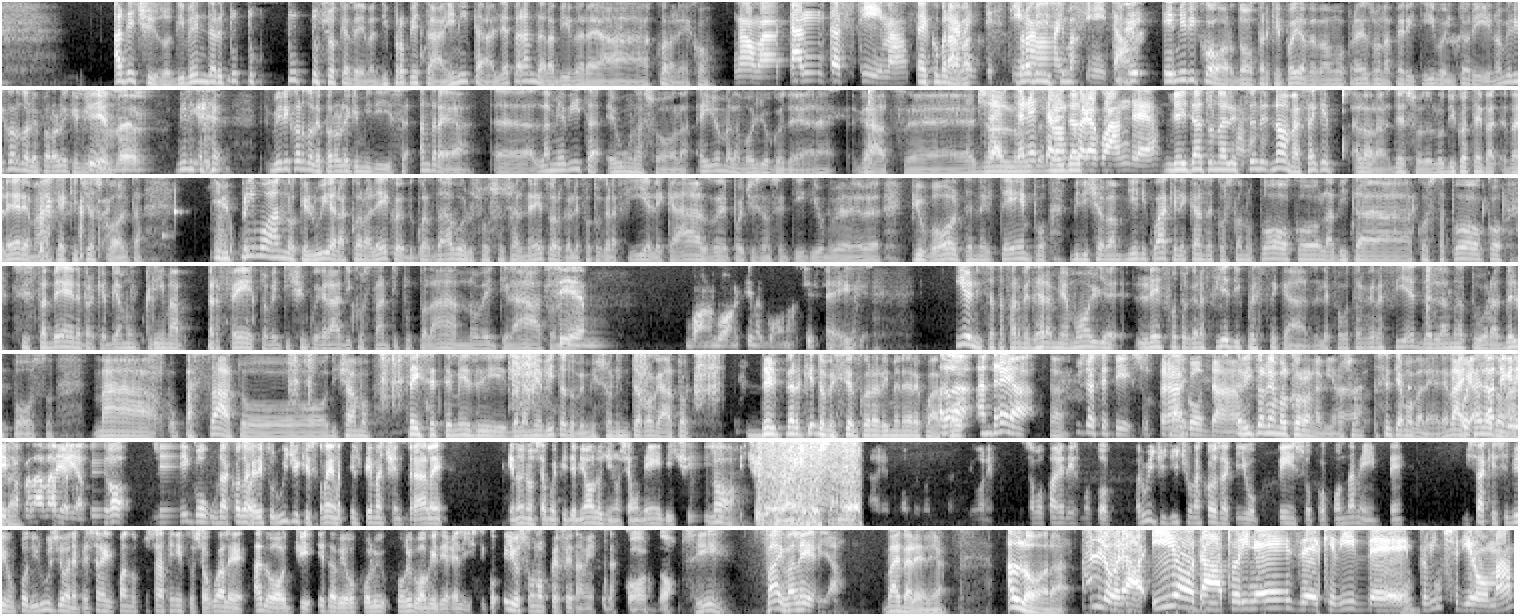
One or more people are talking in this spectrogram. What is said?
ha deciso di vendere tutto, tutto ciò che aveva di proprietà in Italia per andare a vivere a Coraleco. No, ma tanta stima. Ecco, brava, Veramente stima bravissima. infinita. E, e mi ricordo, perché poi avevamo preso un aperitivo in Torino, mi ricordo le parole che mi Sì, è disse. vero. Mi, Sì, sì. mi ricordo le parole che mi disse. Andrea, eh, la mia vita è una sola e io me la voglio godere. Grazie, Giallo. Certo, noi Mi siamo hai dato- ancora qua, Andrea. mi hai dato una lezione. No, ma sai che. Allora, adesso lo dico a te, Va- Valeria, ma anche a chi ci ascolta. Il primo anno che lui era a Coraleco e guardavo il suo social network, le fotografie, le case, poi ci siamo sentiti eh, più volte nel tempo, mi diceva vieni qua che le case costano poco, la vita costa poco, si sta bene perché abbiamo un clima perfetto, 25 gradi costanti tutto l'anno, ventilato. Sì, no? è buono, buono, il clima è buono, sì, sì, Eh, sì, il- sì. Io ho iniziato a far vedere a mia moglie le fotografie di queste case, le fotografie della natura, del posto, ma ho passato, diciamo, 6-7 mesi della mia vita dove mi sono interrogato del perché dovessi ancora rimanere qua. Allora, Andrea, Eh. scusa se ti sottraggo Vai. da... Ritorniamo al coronavirus. Sentiamo Valeria. Vai, Poi, fai la parte che devi domanda. far parlare Valeria, però leggo una cosa che ha detto Luigi che secondo me è il tema centrale, che noi non siamo epidemiologi, non siamo medici, No. eccetera, non è che possiamo possiamo fare dei small talk. Ma Luigi dice una cosa che io penso profondamente, mi sa che si vive un po' di illusione, pensare che quando sarà finito sia uguale ad oggi è davvero fuori, fuori luogo ed irrealistico. E io sono perfettamente d'accordo. Sì. Vai Valeria. Vai Valeria. Allora, Allora, io da torinese che vive in provincia di Roma,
